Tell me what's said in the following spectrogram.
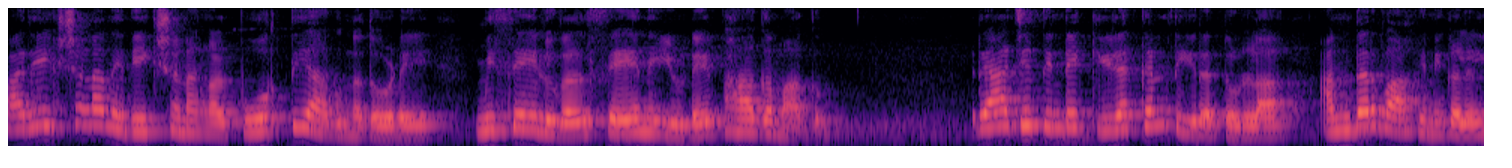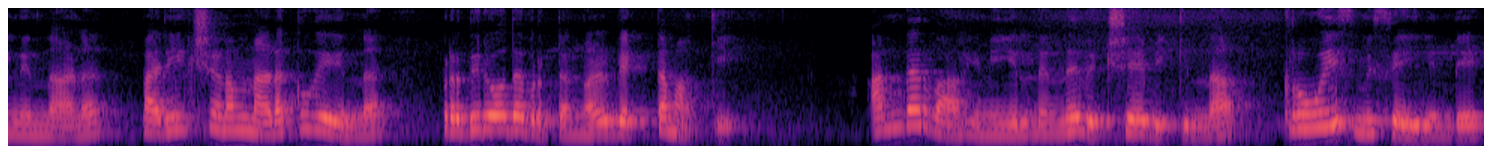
പരീക്ഷണ നിരീക്ഷണങ്ങൾ പൂർത്തിയാകുന്നതോടെ മിസൈലുകൾ സേനയുടെ ഭാഗമാകും. രാജ്യത്തിന്റെ കിഴക്കൻ തീരത്തുള്ള അന്തർവാഹിനികളിൽ നിന്നാണ് പരീക്ഷണം നടക്കുകയെന്ന് പ്രതിരോധ വൃത്തങ്ങൾ വ്യക്തമാക്കി. അന്തർവാഹിനിയിൽ നിന്ന് വിക്ഷേപിക്കുന്ന ക്രൂയിസ് മിസൈലിന്റെ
